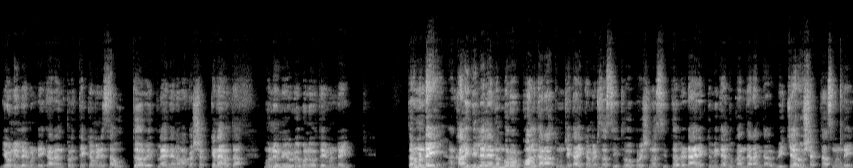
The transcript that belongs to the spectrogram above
घेऊन येलोय मंडळी. कारण प्रत्येक कमेंटचा उत्तर रिप्लाय देणं मला शक्य नाही होता. म्हणून मी व्हिडिओ बनवतोय मंडळी. तर मंडळी खाली दिलेल्या नंबरवर कॉल करा. तुमचे काही कमेंट्स असतील प्रश्न असतील तर डायरेक्ट तुम्ही त्या दुकानदारांका विचारू शकतास मंडळी.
